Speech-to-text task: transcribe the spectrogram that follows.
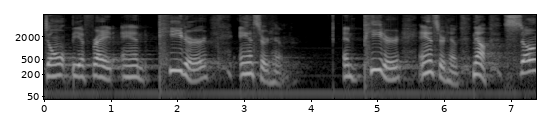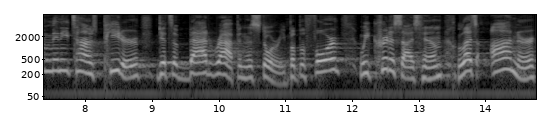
don't be afraid. And Peter answered him. And Peter answered him. Now, so many times Peter gets a bad rap in this story. But before we criticize him, let's honor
